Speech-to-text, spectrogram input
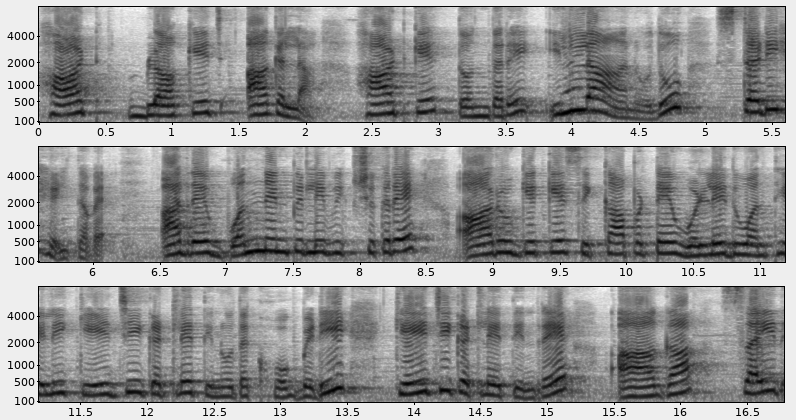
ಹಾರ್ಟ್ ಬ್ಲಾಕೇಜ್ ಆಗಲ್ಲ. ಹಾರ್ಟ್ಗೆ ತೊಂದರೆ ಇಲ್ಲ ಅನ್ನೋದು ಸ್ಟಡಿ ಹೇಳ್ತವೆ. ಆದರೆ ಒಂದು ನೆನಪಿರಲಿ ವೀಕ್ಷಕರೇ, ಆರೋಗ್ಯಕ್ಕೆ ಸಿಕ್ಕಾಪಟ್ಟೆ ಒಳ್ಳೆಯದು ಅಂಥೇಳಿ ಕೆ ಜಿ ಗಟ್ಟಲೆ ತಿನ್ನೋದಕ್ಕೆ ಹೋಗಬೇಡಿ. ಕೆ ಜಿ ಗಟ್ಟಲೆ ತಿಂದರೆ ಆಗ ಸೈಡ್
